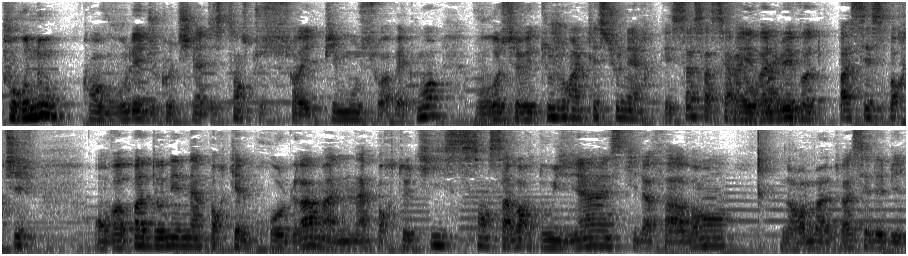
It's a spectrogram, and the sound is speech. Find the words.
Pour nous, quand vous voulez du coaching à distance, que ce soit avec Pimous ou avec moi, vous recevez toujours un questionnaire. Et ça, ça sert à évaluer votre passé sportif. On va pas donner n'importe quel programme à n'importe qui sans savoir d'où il vient, ce qu'il a fait avant. Normal. Tu vois, c'est débile.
